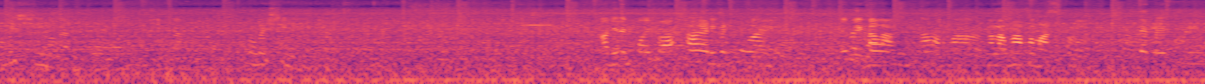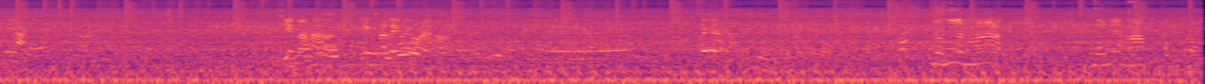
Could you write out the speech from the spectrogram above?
ต้องได้ชิมแหละต้องได้ชิม อันนี้เป็นถ้วยใช่ปะใช่อันนี้เป็นถ้วยเล็กๆน่ารักน่ารักมากน่ารักมากประมาณนี้เล็กๆไม่ไม่อยากชิมนะคะชิมแล้วรีวิวหน่อยค่ะเป็นไงคะเนื้อเนียนมากเนื้อเนียนมากกลมกล่อม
